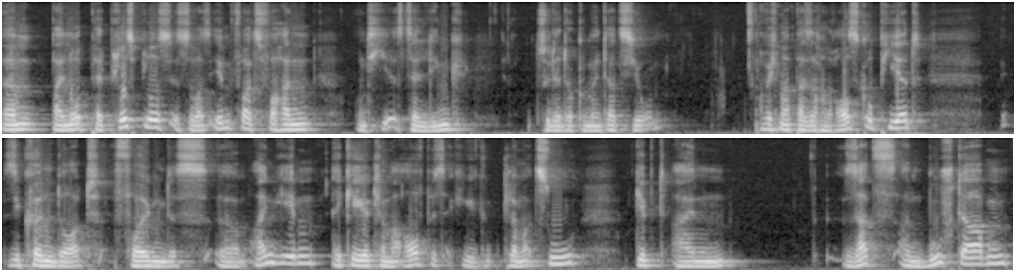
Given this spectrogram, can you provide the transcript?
Ähm, bei Notepad++ ist sowas ebenfalls vorhanden und hier ist der Link zu der Dokumentation. Habe ich mal ein paar Sachen rauskopiert. Sie können dort folgendes äh, eingeben, eckige Klammer auf bis eckige Klammer zu, gibt einen Satz an Buchstaben,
